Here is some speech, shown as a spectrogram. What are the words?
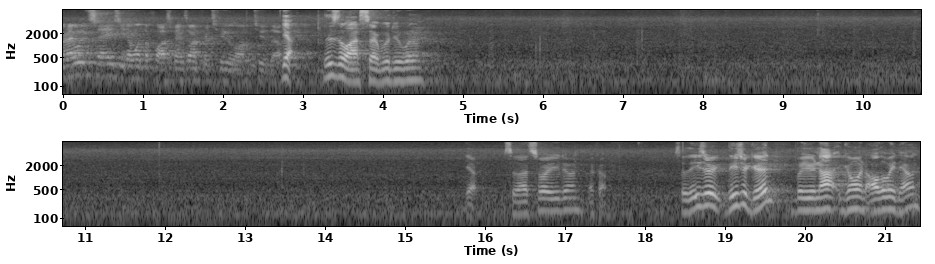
What I would say is you don't want the floss bands on for too long, too, though. Yeah. This is the last set we'll do with them. Yep. So that's what you're doing. Okay. So these are these are good, but you're not going all the way down.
